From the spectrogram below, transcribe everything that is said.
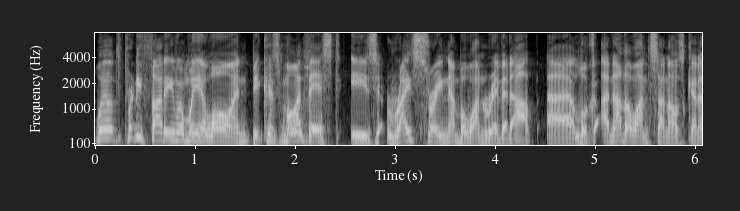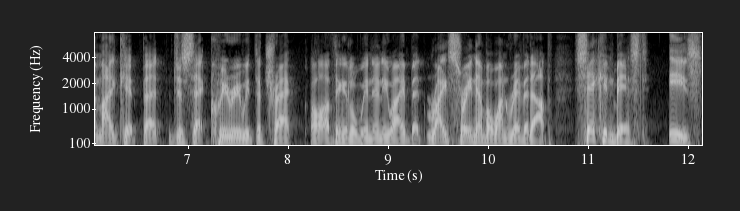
Well, it's pretty funny when we align because my best is race three, number one, rev it up. Uh, look, another one, son, I was going to make it, but just that query with the track, oh, I think it'll win anyway. But race three, number one, rev it up. Second best is.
